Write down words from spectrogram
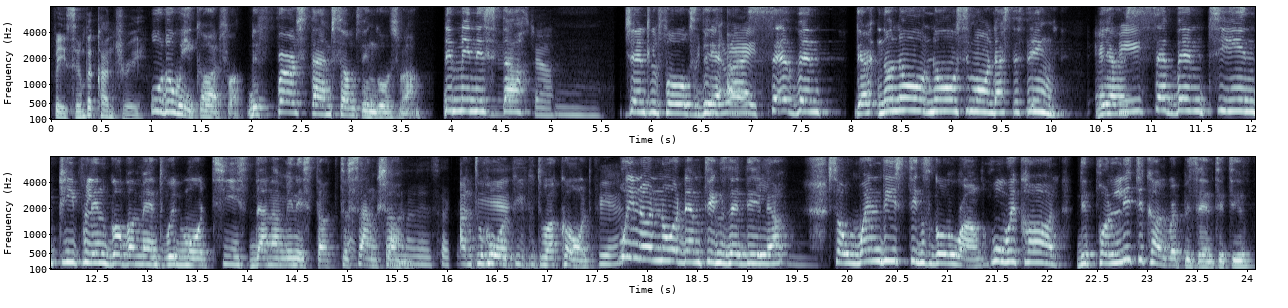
facing the country. Who do we call for? The first time something goes wrong. The minister. minister. Mm. Gentle folks, Which there are right. seven. There, no, no, no, Simone, that's the thing. There are 17 people in government with more teeth than a minister to sanction and to yes. hold people to account. Yes. We don't know them things, Delia. Mm. So when these things go wrong, who we call? The political representative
